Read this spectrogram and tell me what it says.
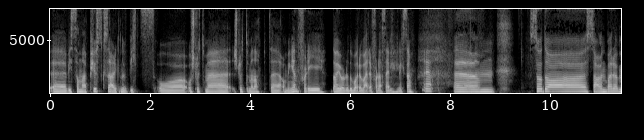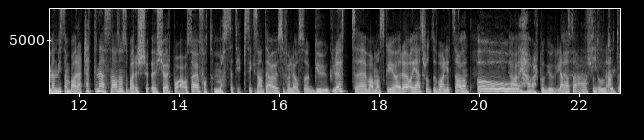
eh, Hvis han er pjusk, så er det ikke noe vits å, å slutte med, slutte med nattammingen, fordi da gjør du det bare verre for deg selv, liksom. Ja. Ehm, så da sa hun bare Men hvis han bare er tett i nesen, sånn, så bare kjør på. Og så har jeg fått masse tips. ikke sant? Jeg har jo selvfølgelig også googlet eh, hva man skal gjøre, og jeg trodde det var litt sånn åh, åh, åh. Ja, jeg har vært på Google. Ja, det er så dumt.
